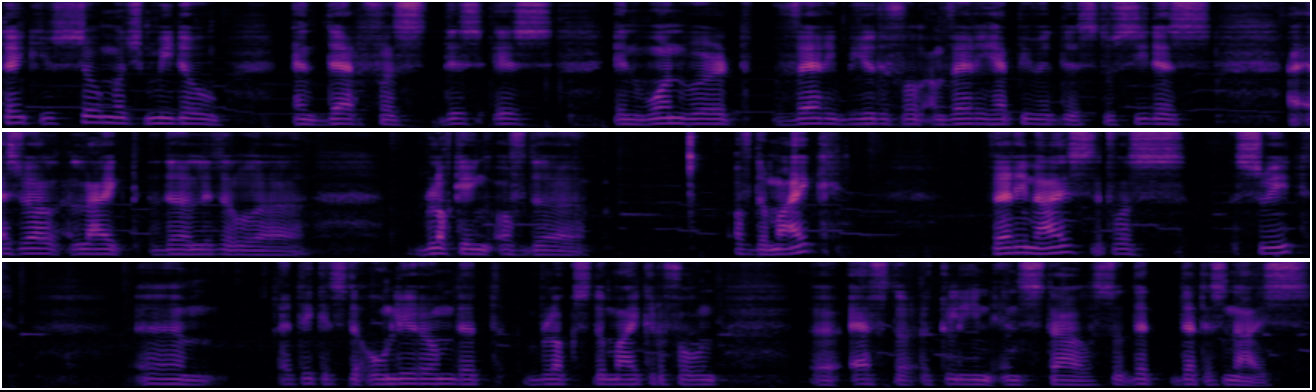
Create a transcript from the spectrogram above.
Thank you so much, Mido and DevOS. This is, in one word, very beautiful. I'm very happy with this, to see this. I as well liked the little uh, blocking of the of the mic. Very nice. It was sweet. Um, I think it's the only ROM that blocks the microphone uh, after a clean install. So that that is nice.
